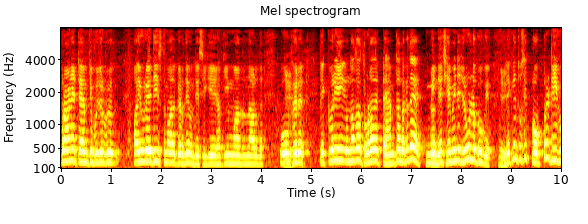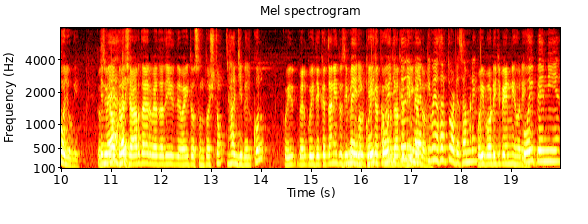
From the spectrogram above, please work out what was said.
ਪੁਰਾਣੇ ਟਾਈਮ 'ਚ ਬਜ਼ੁਰਗ ਆਯੁਰਵੇਦ ਹੀ ਇਸਤੇਮਾਲ ਕਰਦੇ ਹੁੰਦੇ ਸੀਗੇ ਹਕੀਮਾਂ ਦੇ ਨਾਲ। ਉਹ ਫਿਰ ਇੱਕ ਵਾਰੀ ਉਹਨਾਂ ਦਾ ਥੋੜਾ ਜਿਹਾ ਟਾਈਮ ਤਾਂ ਲੱਗਦਾ ਹੈ ਮਹੀਨੇ 6 ਮਹੀਨੇ ਜ਼ਰੂਰ ਲੱਗੋਗੇ। ਲੇਕਿਨ ਤੁਸੀਂ ਪ੍ਰੋਪਰ ਠੀਕ ਹੋ ਜਾਓਗੇ। ਤੁਸੀਂ ਮੈਂ ਡਾਕਟਰ ਸ਼ਾਰਦਾ ਆਯੁਰਵੇਦਾ ਦੀ ਦਵਾਈ ਤੋਂ ਸੰਤੁਸ਼ਟ ਹੋ? ਹਾਂਜੀ ਬਿਲਕੁਲ। ਕੋਈ ਬਿਲਕੁਲ ਕੋਈ ਦਿੱਕਤ ਤਾਂ ਨਹੀਂ ਤੁਸੀਂ ਬਿਲਕੁਲ ਠੀਕ ਹੈ ਕੋਈ ਕਮਰ ਦਰਦ ਦਿੱਕਤ ਨਹੀਂ ਠੀਕ ਮੈਂ ਹੈ ਐਕਟਿਵ ਹਾਂ ਸਰ ਤੁਹਾਡੇ ਸਾਹਮਣੇ? ਕੋਈ ਬਾਡੀ 'ਚ ਪੇਨ ਨਹੀਂ ਹੋ ਰਹੀ? ਕੋਈ ਪੇਨ ਨਹੀਂ ਹੈ।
